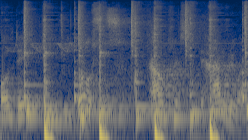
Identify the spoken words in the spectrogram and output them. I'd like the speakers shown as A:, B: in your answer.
A: all the ghosts, countless, the hungry ones,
